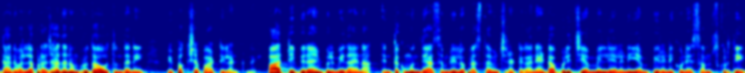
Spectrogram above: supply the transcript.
దానివల్ల ప్రజాధనం వృధా అవుతుందని విపక్ష పార్టీలు అంటున్నాయి. పార్టీ ఫిరాయింపుల మీద ఆయన ఇంతకుముందే అసెంబ్లీలో ప్రస్తావించినట్టుగానే డబ్బులిచ్చి ఎమ్మెల్యేలని ఎంపీలని కొనే సంస్కృతి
